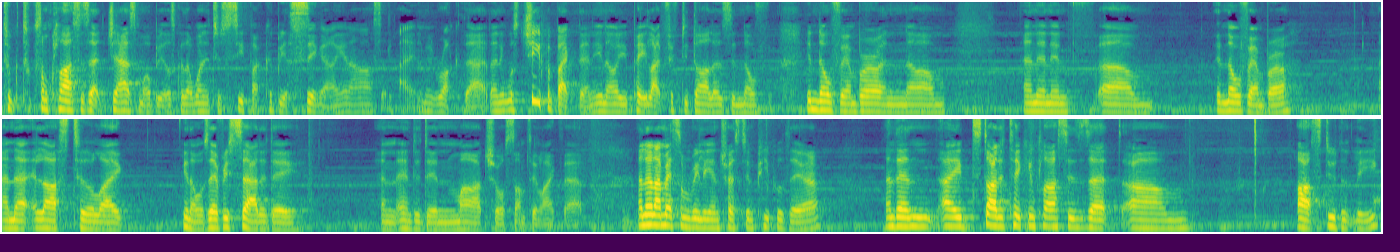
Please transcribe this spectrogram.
took, took some classes at Jazzmobiles because I wanted to see if I could be a singer. You know, I said, let me rock that, and it was cheaper back then. You know, you pay like fifty dollars in Nov- in November, and um, and then in um, in November, and that lasted till like, you know, it was every Saturday, and ended in March or something like that. And then I met some really interesting people there. And then I started taking classes at um, Art Student League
